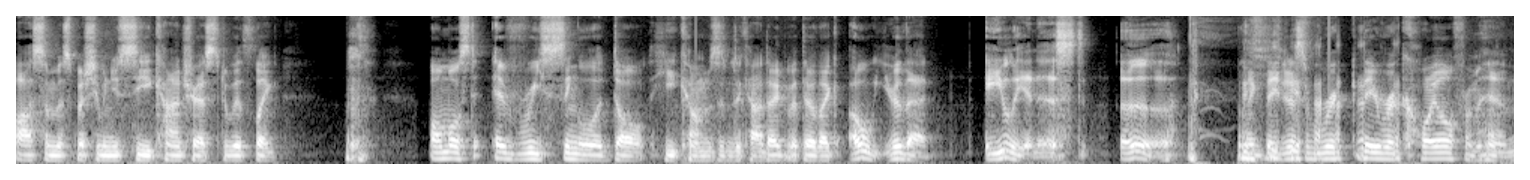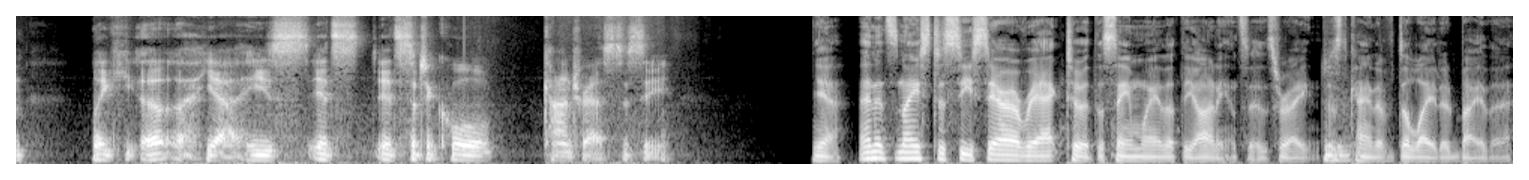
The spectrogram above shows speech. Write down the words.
awesome. Especially when you see contrasted with like. Almost every single adult he comes into contact with, they're like, "Oh, you're that alienist." Ugh. Like they just rec- they recoil from him. Like uh, yeah, he's it's it's such a cool contrast to see. Yeah, and it's nice to see Sarah react to it the same way that the audience is, right? Just kind of delighted by the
